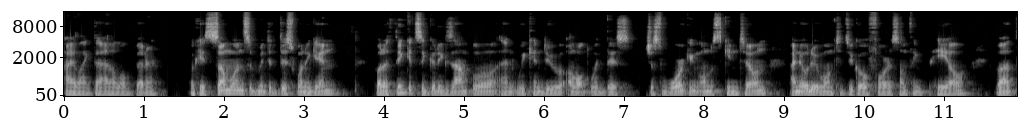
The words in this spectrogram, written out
I like that a lot better. Okay, someone submitted this one again. But I think it's a good example and we can do a lot with this. Just working on the skin tone. I know they wanted to go for something pale, but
